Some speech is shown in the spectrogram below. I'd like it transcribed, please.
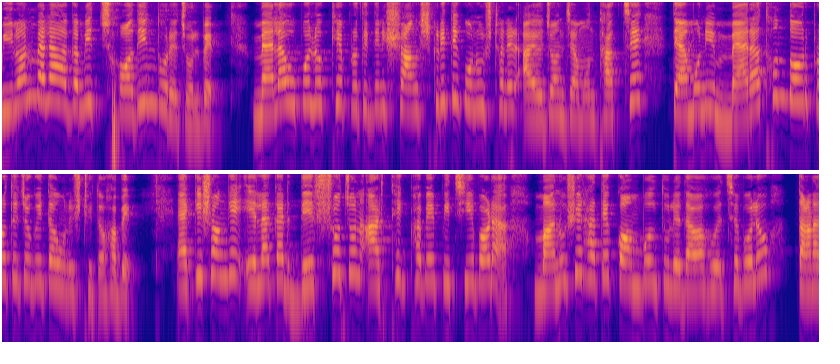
মিলন মেলা আগামী দিন ধরে চলবে। মেলা উপলক্ষে প্রতিদিন সাংস্কৃতিক অনুষ্ঠানের আয়োজন যেমন থাকছে, তেমনি ম্যারাথন দৌড় প্রতিযোগিতা অনুষ্ঠিত হবে। একই সঙ্গে এলাকার দেড়শো জন আর্থিকভাবে পিছিয়ে পড়া মানুষের হাতে কম্বল তুলে দেওয়া হয়েছে বলেও তাঁরা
